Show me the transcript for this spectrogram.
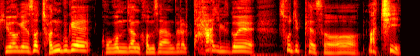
비역에서 전국의 고검장 검사장들을 다 일거에 소집해서 마치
